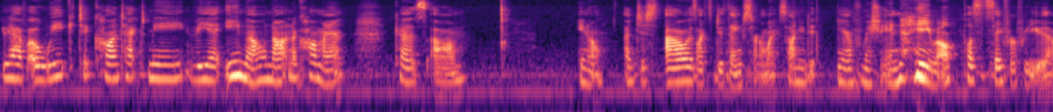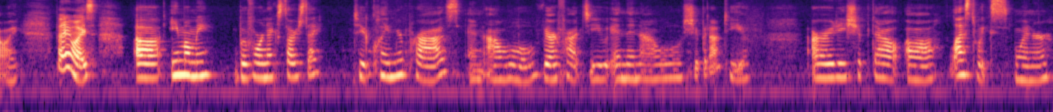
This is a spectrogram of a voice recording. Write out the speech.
you have a week to contact me via email, not in a comment, because, um, you know, I just, I always like to do things certain way, so I need your information in email, plus it's safer for you that way. But anyways, uh, email me before next Thursday to claim your prize, and I will verify it to you, and then I will ship it out to you. I already shipped out uh, last week's winner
